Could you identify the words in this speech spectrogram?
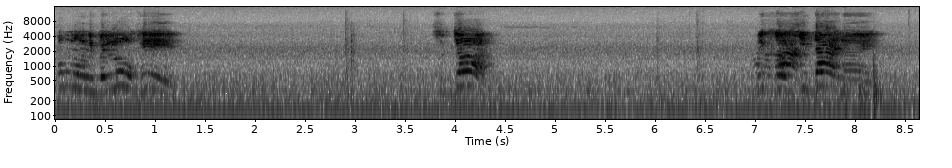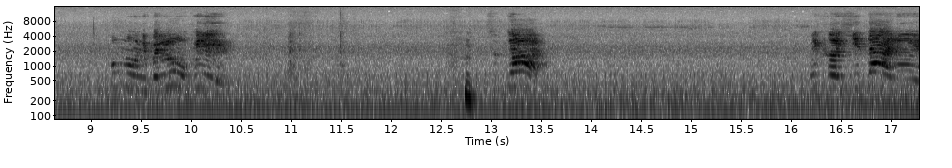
พวกมึงนี่เป็นลูกที่ สุดยอด ไม่เคยคิดได้เลย พวกมึงนี่เป็นลูกที่ สุดยอด ไม่เคยคิดได้เลย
